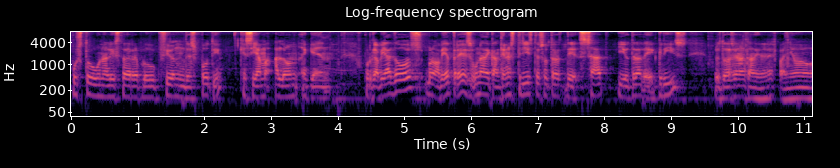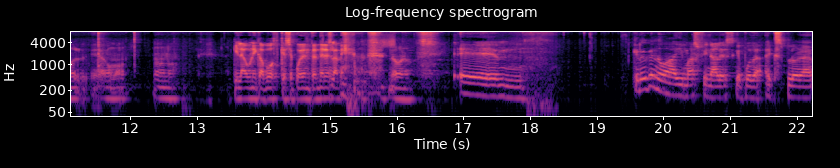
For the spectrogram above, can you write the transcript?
Puesto una lista de reproducción de Spotify que se llama Alone Again. Porque había dos, bueno, había tres. Una de canciones tristes, otra de sad y otra de gris. Pero todas eran canciones en español. Era como, no, no. Aquí la única voz que se puede entender es la mía. no, no. Eh, Creo que no hay más finales que pueda explorar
